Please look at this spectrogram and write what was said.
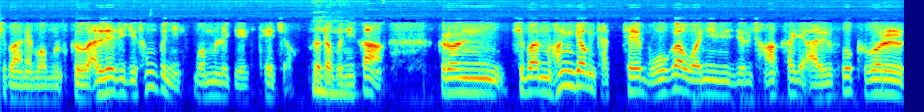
집안에 머물 그 알레르기 성분이 머무르게 되죠. 그러다 네. 보니까 그런 집안 환경 자체에 뭐가 원인인지를 정확하게 알고 그거를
